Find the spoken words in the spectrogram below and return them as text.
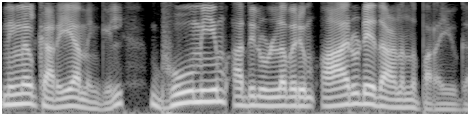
നിങ്ങൾക്കറിയാമെങ്കിൽ ഭൂമിയും അതിലുള്ളവരും ആരുടേതാണെന്ന് പറയുക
